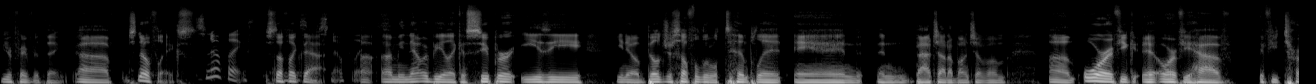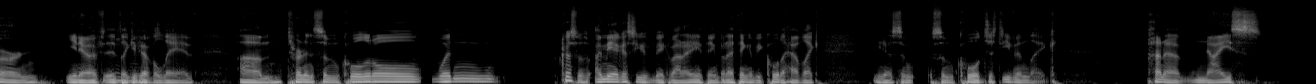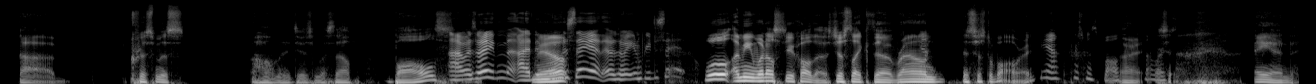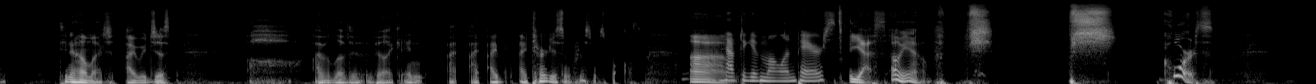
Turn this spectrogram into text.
your favorite thing uh, snowflakes. Snowflakes. Stuff like that. Snowflakes. Uh, I mean, that would be like a super easy, you know, build yourself a little template and and batch out a bunch of them. Um, or if you or if you have if you turn, you know, if it's like if you have a lathe, um, turn in some cool little wooden Christmas. I mean, I guess you could make about anything, but I think it'd be cool to have like, you know, some some cool, just even like kind of nice uh Christmas. Oh, I'm gonna do this myself. Balls. I was waiting. I didn't Yeah. want to say it. I was waiting for you to say it. Well, I mean, what else do you call those? Just like the round. It's just a ball, right? Yeah, Christmas balls. All right. That works. so- and do you know how much I would just? Oh, I would love to be like, and I, I, I, I turned you some Christmas balls. Um, Have to give them all in pairs. yes. Oh yeah. Of course.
